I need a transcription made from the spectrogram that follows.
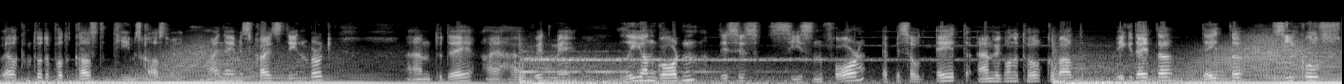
Welcome to the podcast Teams Castaway. My name is Kai Stenberg, and today I have with me Leon Gordon. This is season 4, episode 8, and we're going to talk about big data, data, SQLs,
